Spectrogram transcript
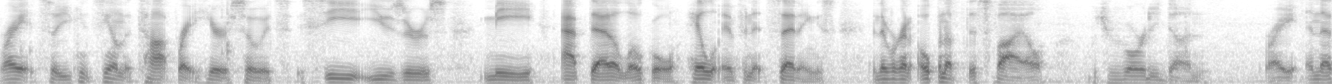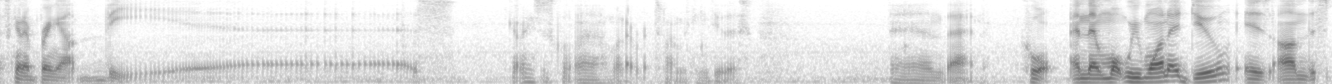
right? So you can see on the top right here. So it's C users, me, app data local, Halo Infinite settings. And then we're going to open up this file, which we've already done, right? And that's going to bring out this. Can I just, uh, whatever, it's fine. We can do this. And that. Cool. And then what we want to do is on this,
